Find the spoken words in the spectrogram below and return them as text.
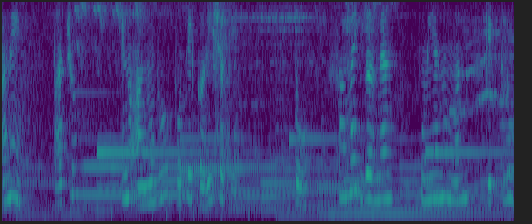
અને પાછું એનો અનુભવ પોતે કરી શકે. તો સમય દરમિયાન પુણ્યનું મન કેટલું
